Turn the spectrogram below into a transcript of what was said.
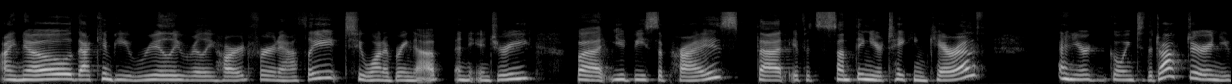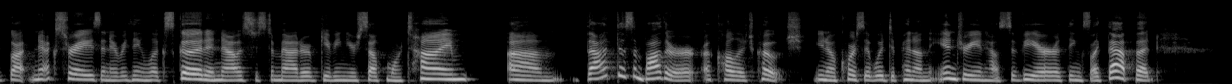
I know that can be really, really hard for an athlete to want to bring up an injury, but you'd be surprised that if it's something you're taking care of and you're going to the doctor and you've gotten x-rays and everything looks good and now it's just a matter of giving yourself more time um, that doesn't bother a college coach you know of course it would depend on the injury and how severe things like that but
